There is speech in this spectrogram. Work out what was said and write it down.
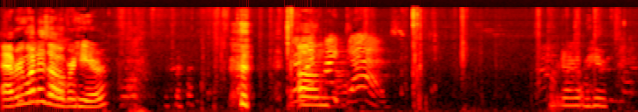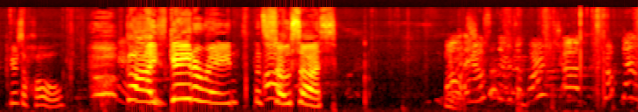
everyone is over here. They're Um, like my dad's. We're gonna go over here. Here's a hole. Guys, Gatorade! That's so sus. Oh, and also there's a bunch of chopped down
